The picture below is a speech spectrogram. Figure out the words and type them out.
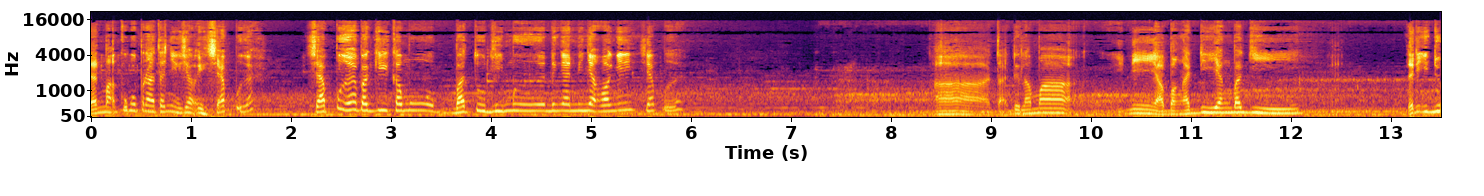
Dan mak aku pun pernah tanya, eh siapa eh? Siapa eh bagi kamu batu delima dengan minyak wangi ni? Siapa eh? Ah, tak ada lama. Ini abang Adi yang bagi. Jadi itu,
